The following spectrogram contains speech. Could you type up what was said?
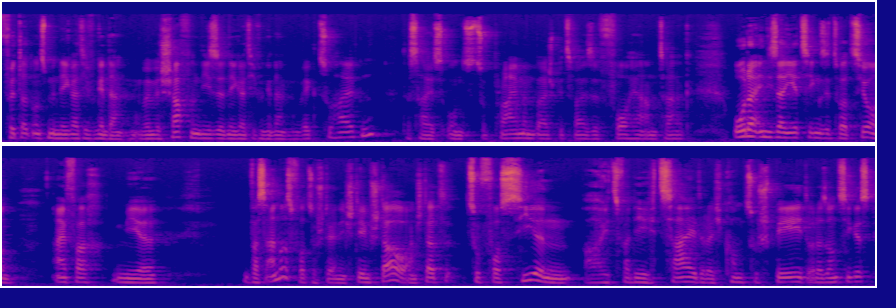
füttert uns mit negativen Gedanken. Und wenn wir schaffen, diese negativen Gedanken wegzuhalten, das heißt uns zu primen beispielsweise vorher am Tag oder in dieser jetzigen Situation, einfach mir was anderes vorzustellen. Ich stehe im Stau, anstatt zu forcieren, oh, jetzt verliere ich Zeit oder ich komme zu spät oder sonstiges,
